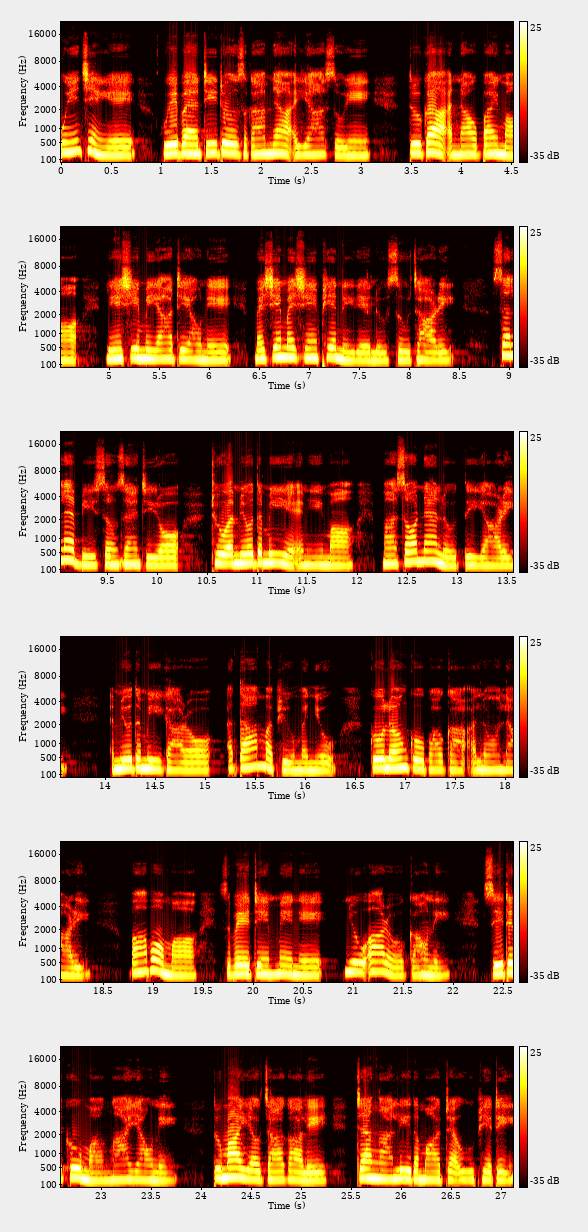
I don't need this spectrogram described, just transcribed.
ဝင်းချင်ရဲ့ဝေဖန်တီးတို့စကားများအရာဆိုရင် သူကအနောက်ပိုင်းမှာလင်းရှိမရတယောက်နဲ့မရှင်းမရှင်းဖြစ်နေတယ်လို့ဆိုကြတယ်ဆက်လက်ပြီးစုံစမ်းကြည့်တော့ထိုအမျိုးသမီးရဲ့အမည်မှာမစောနန်းလို့သိရတယ်။အမျိုးသမီးကတော့အသားမဖြူမညို့ကိုလုံးကိုပေါက်ကအလွန်လာရီ။ ပါးပေါ်မှာစပယ်တင်မှဲ့နဲ့ညှို့အားတော်ကောင်းနေဈေးတစ်ခုမှာငားယောင်းနေသူမယောက်ျားကလေတန်ငါလှေသမားတအူးဖြစ်တယ်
